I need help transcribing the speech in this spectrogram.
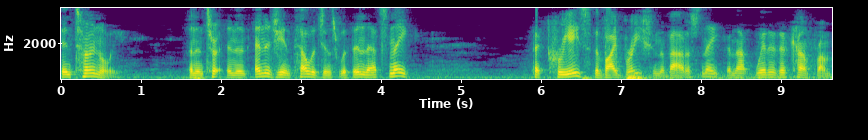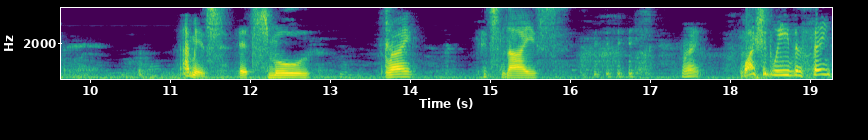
internally, an, inter- an energy intelligence within that snake that creates the vibration about a snake. And not where did it come from? I mean, it's it's smooth, right? It's nice, right? Why should we even think?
